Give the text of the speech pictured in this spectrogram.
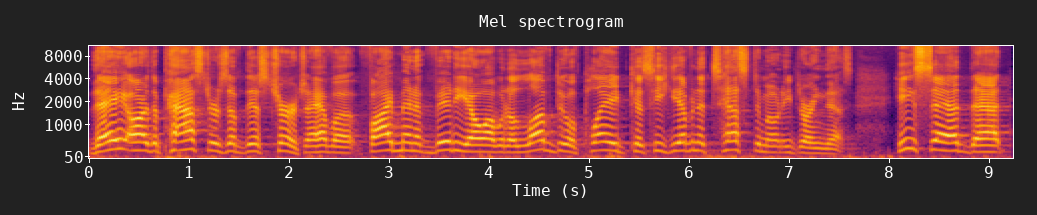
They are the pastors of this church. I have a five minute video I would have loved to have played because he given a testimony during this. He said that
